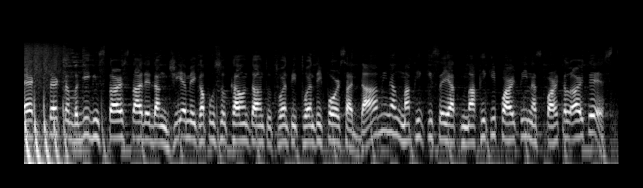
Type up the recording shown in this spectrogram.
Expect na magiging star-studded ang GMA Kapuso Countdown to 2024 sa dami ng makikisaya at makikiparty na Sparkle artist.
